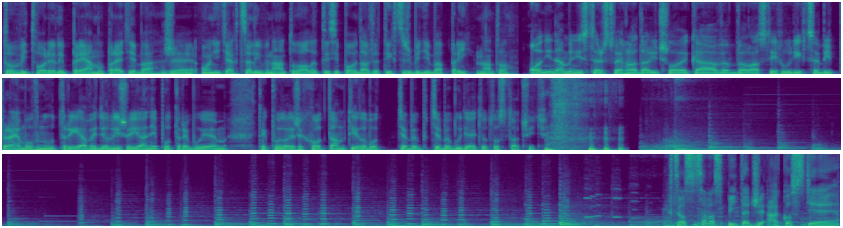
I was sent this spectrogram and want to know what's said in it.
to vytvorili priamo pre teba, že oni ťa chceli v NATO, ale ty si povedal, že ty chceš byť iba pri NATO. Oni na ministerstve hľadali človeka a veľa z tých ľudí chce byť priamo vnútri a vedeli, že ja nepotrebujem, tak povedali, že chod tam ty, lebo tebe, tebe bude aj toto stačiť. Chcel som sa vás spýtať, že ako ste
